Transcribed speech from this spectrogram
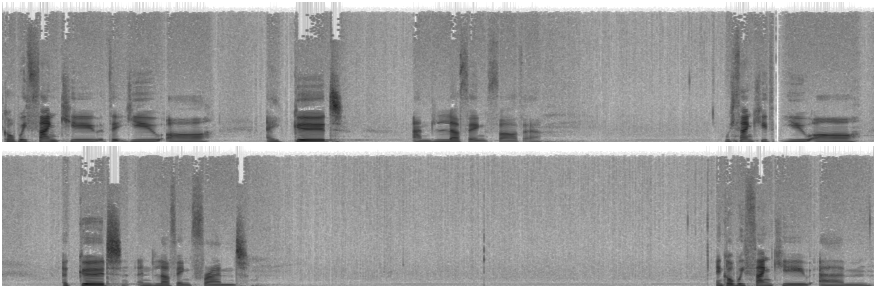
God, we thank you that you are a good and loving Father. We thank you that you are a good and loving friend. And God, we thank you um,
